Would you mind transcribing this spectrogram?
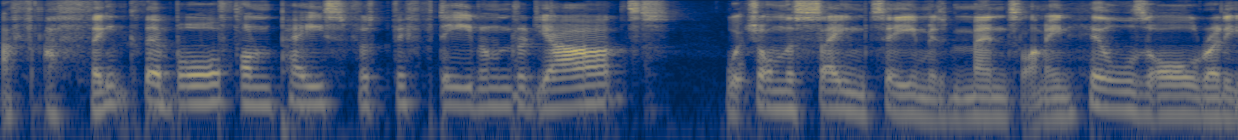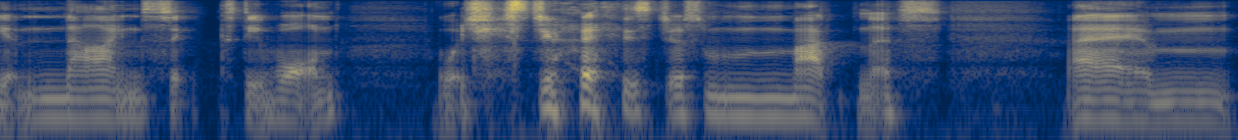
I, th- I think they're both on pace for fifteen hundred yards, which on the same team is mental. I mean, Hill's already at nine sixty one, which is just is just madness. Um,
